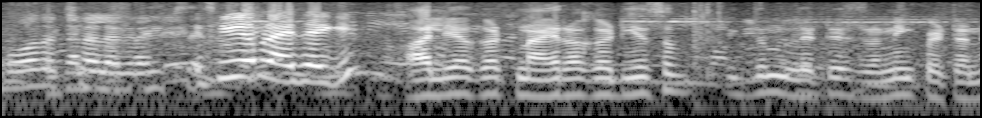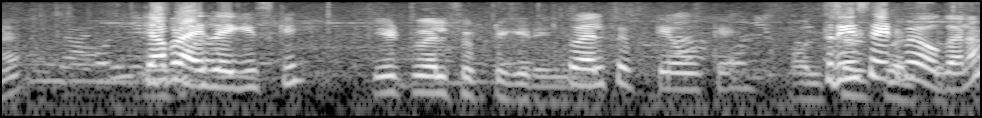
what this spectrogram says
बहुत अच्छा लग रहा है। इसकी क्या प्राइस आएगी? आलिया कट नायरा कट ये सब एकदम लेटेस्ट रनिंग पैटर्न है। क्या प्राइस आएगी इसकी? ये ट्वेल्व फिफ्टी की range twelve fifty okay three set में होगा ना?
